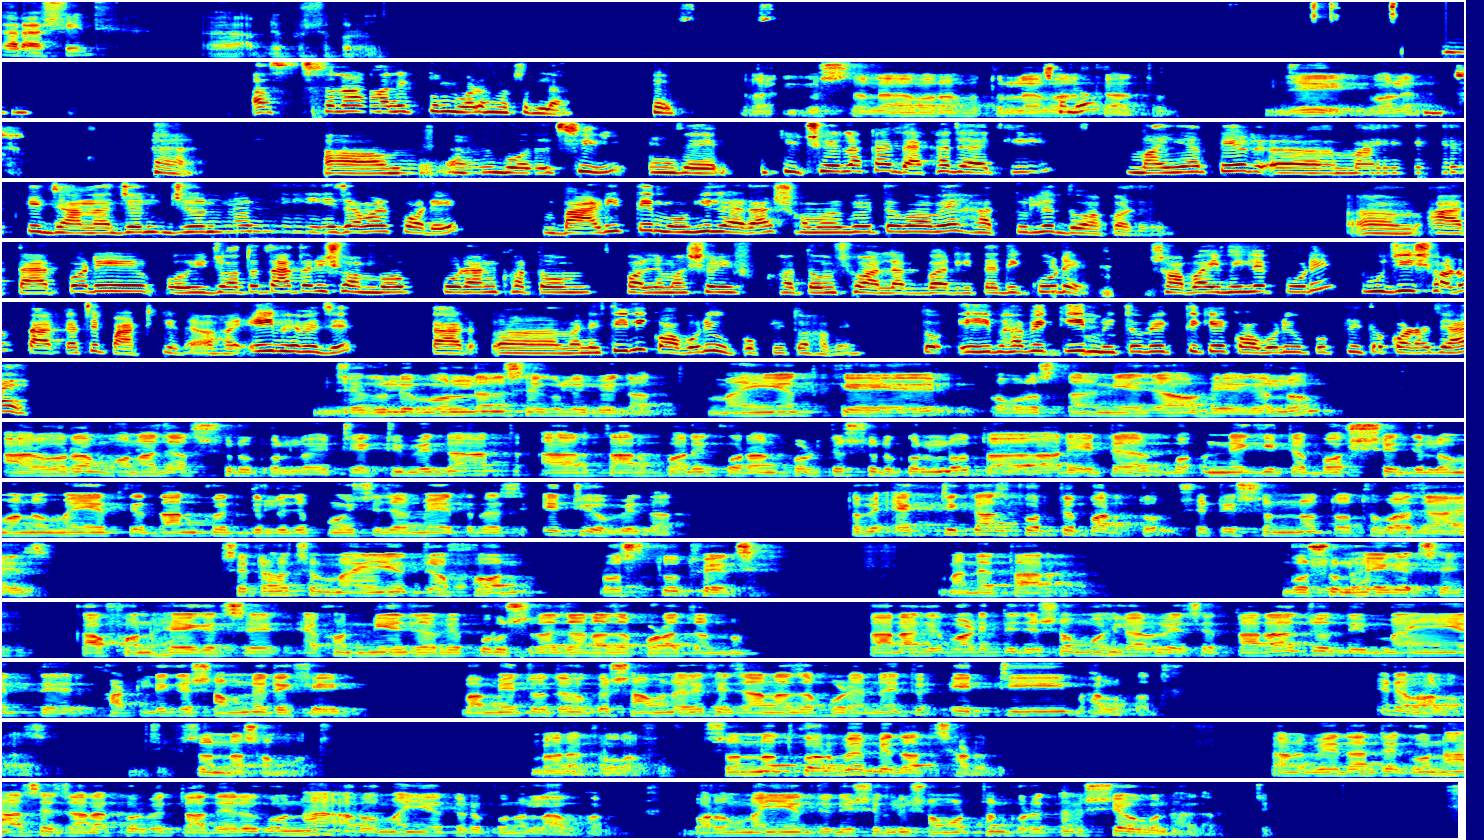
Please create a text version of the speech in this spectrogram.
রাশিদ? আহ, আপনি প্রশ্ন করুন। আসসালামু আলাইকুম ওরহমতুল্লাহ ওয়ালাইকুম আসসালাম রহমতুল্লাহ হ্যালো। বারাকাত। জি বলেন। হ্যাঁ আমি বলছি যে কিছু এলাকায় দেখা যায় কি মাইয়াতের আহ, মাইয়াতকে জানাজার জন্য নিয়ে যাওয়ার পরে বাড়িতে মহিলারা সমবেতভাবে হাত তুলে দোয়া করে। আর তারপরে ওই যত তাড়াতাড়ি সম্ভব কোরআন খতম কলেমা শরীফ খতম সোয়াল আকবার ইত্যাদি করে সবাই মিলে পড়ে পুঁজি স্বরূপ তার কাছে পাঠিয়ে দেওয়া হয়। এই ভেবে যে তার আহ, মানে তিনি কবরে উপকৃত হবেন। তো এইভাবে কি মৃত ব্যক্তিকে কবরে উপকৃত করা যায়? যেগুলি বললেন সেগুলি বিদাত। মাইয়াতকে কবরস্থানে নিয়ে যাওয়া হয়ে গেল। আর ওরা মোনাজাত শুরু করল। এটি একটি বেদাত, আর তারপরে কোরআন পড়তে শুরু করল। আর এটা নেকিটা বর্ষে দিল মানে মাইয়াতকে দান করে দিল যে পৌঁছে যাবে মেয়েত রয়েছে, এটিও বেদাত। তবে একটি কাজ করতে পারতো, সেটি সুন্নত অথবা জায়েজ। সেটা হচ্ছে মাইয়ের যখন প্রস্তুত হয়েছে মানে তার গোসল হয়ে গেছে, কাফন হয়ে গেছে, এখন নিয়ে যাবে পুরুষরা জানাজা পড়ার জন্য। তার আগে বাড়িতে যেসব মহিলা রয়েছে, তারা যদি মাইয়েতের খাটলিকে সামনে রেখে বা মৃতদেহকে সামনে রেখে জানাজা পড়ে নেয়, তো এটি ভালো কথা। এটা ভালো কাজ। জি সন্না সম্মত। বারাকাল্লাহ ফিক। সন্নত করবে, বেদাত ছাড়বে। কারণ বেদাতে গোনা আছে, যারা করবে তাদেরও গোনা আর ও মাইয়াতেরও কোনো লাভ হবে না। বরং মাইয়াত যদি সেগুলি সমর্থন করে থাকে, সেও গুনাগার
